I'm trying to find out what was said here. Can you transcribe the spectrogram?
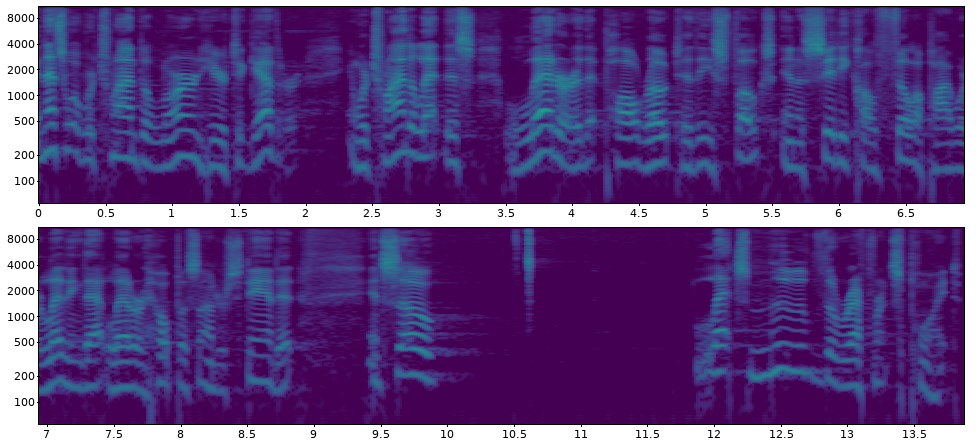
And that's what we're trying to learn here together. And we're trying to let this letter that Paul wrote to these folks in a city called Philippi, we're letting that letter help us understand it. And so let's move the reference point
